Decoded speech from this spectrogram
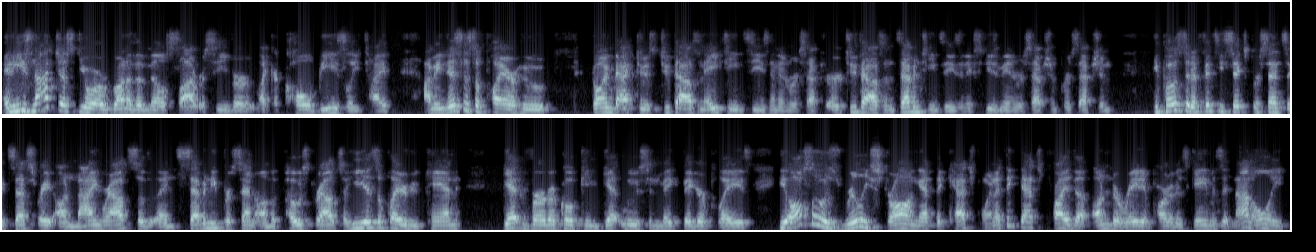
And he's not just your run of the mill slot receiver like a Cole Beasley type. I mean, this is a player who, going back to his 2018 season in reception, or 2017 season, excuse me, in reception perception, he posted a 56% success rate on nine routes so and 70% on the post route. So he is a player who can get vertical, can get loose and make bigger plays. He also is really strong at the catch point. I think that's probably the underrated part of his game is that not only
